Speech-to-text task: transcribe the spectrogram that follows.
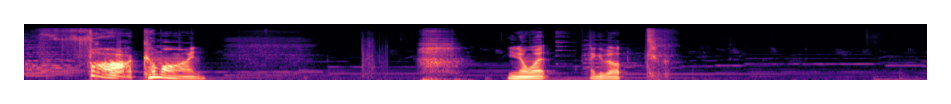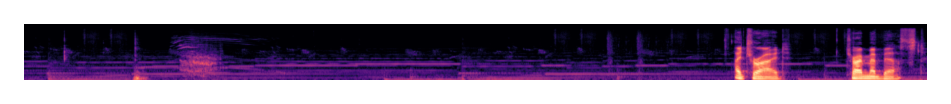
Fuck, come on. You know what? I give up. I tried. Tried my best.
